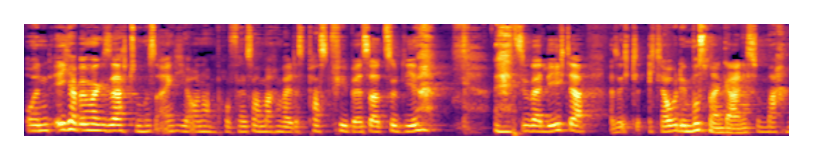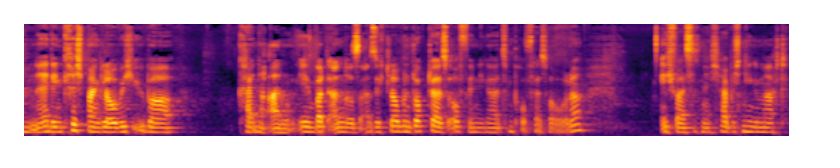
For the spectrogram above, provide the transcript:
Und ich habe immer gesagt, du musst eigentlich auch noch einen Professor machen, weil das passt viel besser zu dir. Jetzt überlegt er, also ich, ich glaube, den muss man gar nicht so machen. Ne? Den kriegt man, glaube ich, über, keine Ahnung, irgendwas anderes. Also ich glaube, ein Doktor ist aufwendiger als ein Professor, oder? Ich weiß es nicht, habe ich nie gemacht.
